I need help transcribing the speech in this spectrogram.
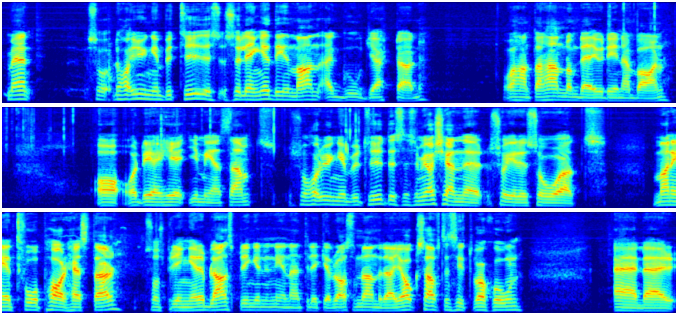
men så det har ju ingen betydelse så länge din man är godhjärtad och han tar hand om dig och dina barn och, och det är helt gemensamt så har det ju ingen betydelse. Som jag känner så är det så att man är två parhästar som springer. Ibland springer den ena inte lika bra som den andra. Jag har också haft en situation äh, där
